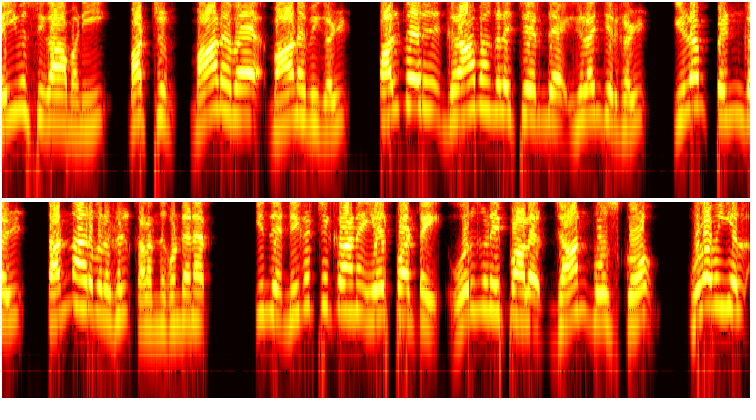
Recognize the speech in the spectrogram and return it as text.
தெய்வசிகாமணி மற்றும் மாணவ மாணவிகள் பல்வேறு கிராமங்களைச் சேர்ந்த இளைஞர்கள் இளம் பெண்கள் தன்னார்வலர்கள் கலந்து கொண்டனர். இந்த நிகழ்ச்சிக்கான ஏற்பாட்டை ஒருங்கிணைப்பாளர் ஜான் போஸ்கோ உளவியல்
